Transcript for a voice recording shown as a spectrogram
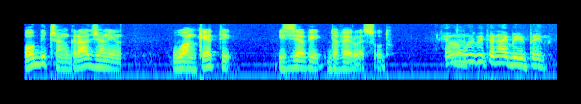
običan građanin u anketi izjavi da veruje sudu. Evo vam uzmite najbolji primjer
